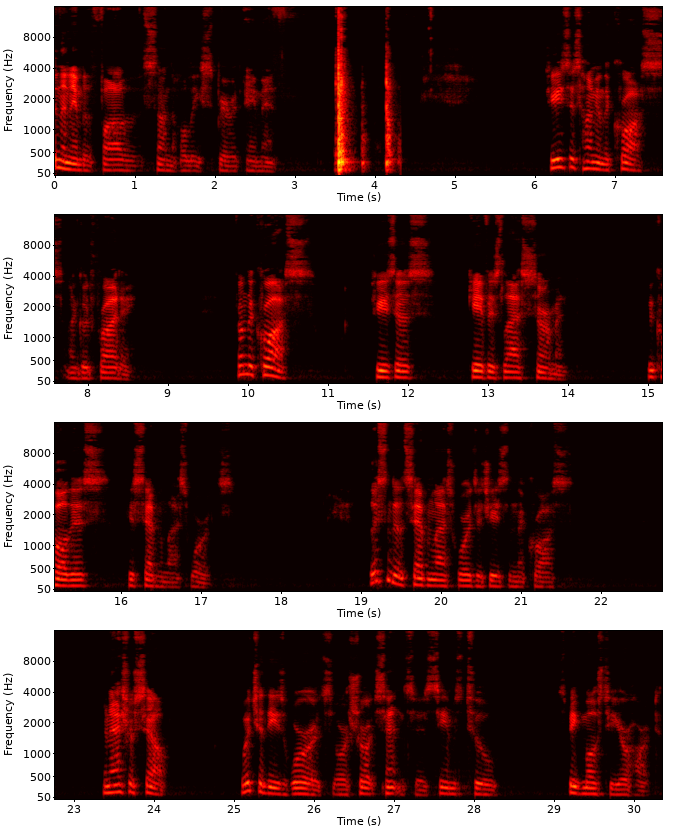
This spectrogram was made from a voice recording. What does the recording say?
In the name of the Father, the Son, the Holy Spirit, amen. Jesus hung on the cross on Good Friday. From the cross, Jesus gave his last sermon. We call this his seven last words. Listen to the seven last words of Jesus on the cross and ask yourself which of these words or short sentences seems to speak most to your heart?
